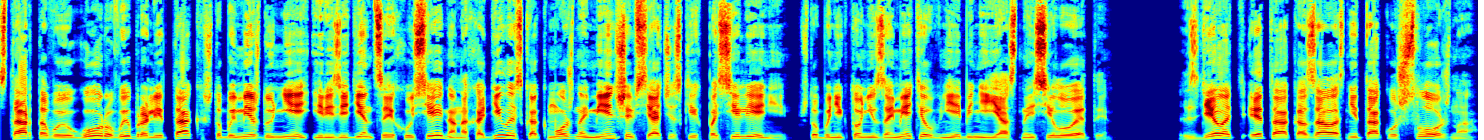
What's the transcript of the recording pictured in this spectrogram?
Стартовую гору выбрали так, чтобы между ней и резиденцией Хусейна находилось как можно меньше всяческих поселений, чтобы никто не заметил в небе неясные силуэты. Сделать это оказалось не так уж сложно.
